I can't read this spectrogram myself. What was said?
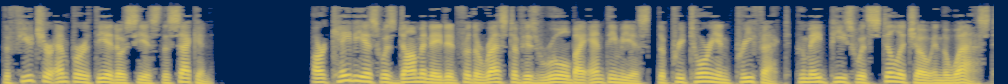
the future Emperor Theodosius II. Arcadius was dominated for the rest of his rule by Anthemius, the praetorian prefect, who made peace with Stilicho in the west.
